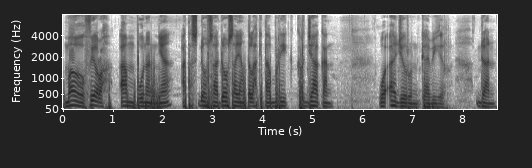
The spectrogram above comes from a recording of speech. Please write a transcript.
maghfirah ampunannya atas dosa-dosa yang telah kita beri kerjakan wa ajrun kabir dan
